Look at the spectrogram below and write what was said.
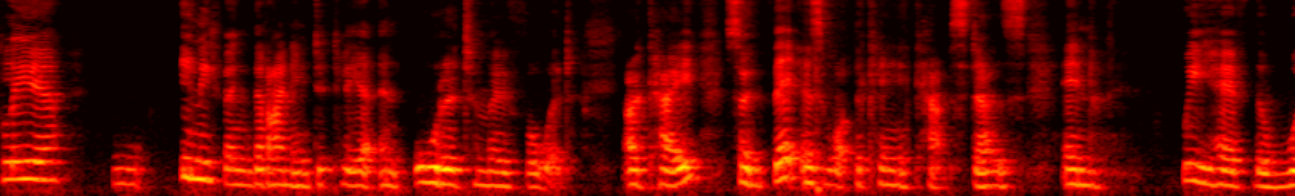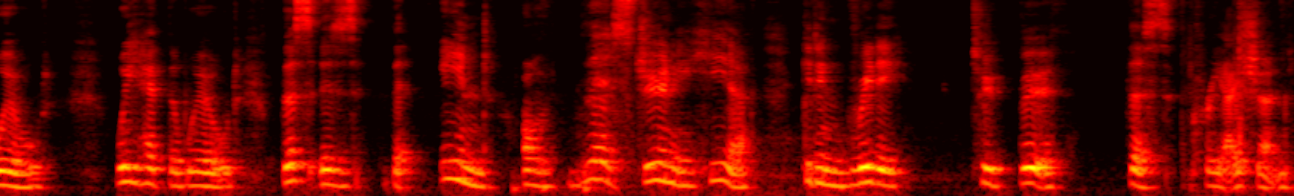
clear anything that I need to clear in order to move forward? Okay, so that is what the King of Cups does. And we have the world. We have the world. This is the end of this journey here, getting ready to birth this creation.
